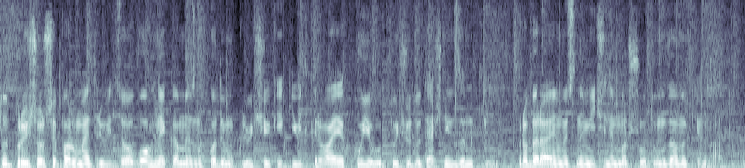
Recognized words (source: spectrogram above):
Тут, пройшовши пару метрів від цього вогника, ми знаходимо ключик, який відкриває хуєву тучу тутешніх замків. Пробираємось наміченим маршрутом в дану кімнату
